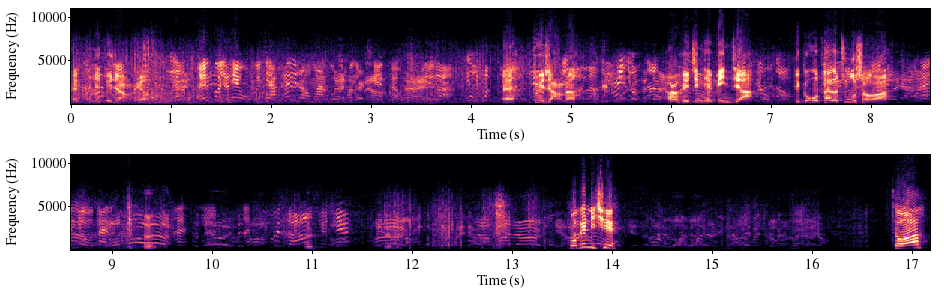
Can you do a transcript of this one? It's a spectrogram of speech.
哎，看见队长没有？哎，过几天我回家还得让我妈给我炒点咸菜，我回了。哎，队长呢？二黑今天病假，得给我派个助手啊。嗯，嗯，对对，我跟你去，走啊！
